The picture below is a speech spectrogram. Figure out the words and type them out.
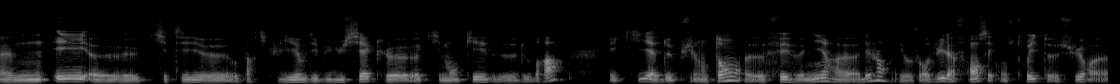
et qui était au particulier au début du siècle qui manquait de bras et qui a depuis longtemps euh, fait venir euh, des gens. Et aujourd'hui, la France est construite sur, euh,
